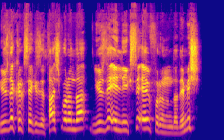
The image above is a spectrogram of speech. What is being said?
%48'i taş fırında, %52'si ev fırınında demiş.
